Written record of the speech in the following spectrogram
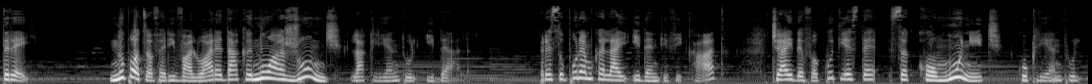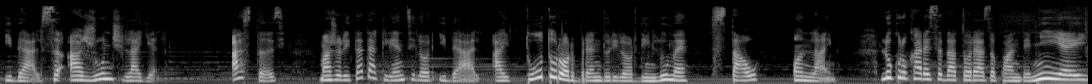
3. Nu poți oferi valoare dacă nu ajungi la clientul ideal. Presupunem că l-ai identificat, ce ai de făcut este să comunici cu clientul ideal, să ajungi la el. Astăzi, majoritatea clienților ideali ai tuturor brandurilor din lume stau online. Lucru care se datorează pandemiei,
